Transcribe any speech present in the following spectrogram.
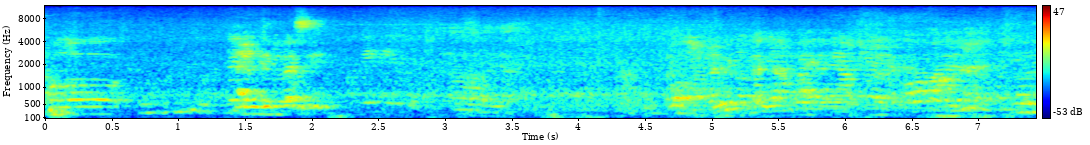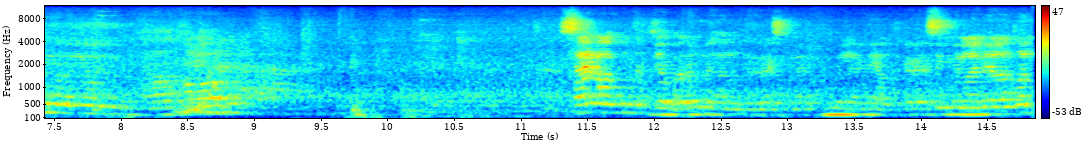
kalau yang saya kerja bareng dengan generasi milenial generasi milenial kan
